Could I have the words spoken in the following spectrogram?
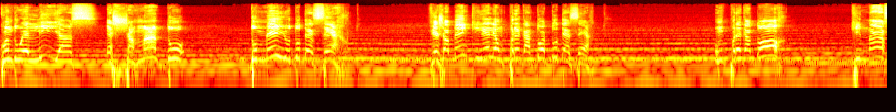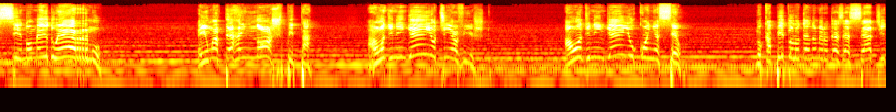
Quando Elias é chamado do meio do deserto. Veja bem que ele é um pregador do deserto. Um pregador que nasce no meio do ermo em uma terra inóspita, aonde ninguém o tinha visto, aonde ninguém o conheceu. No capítulo de número 17,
